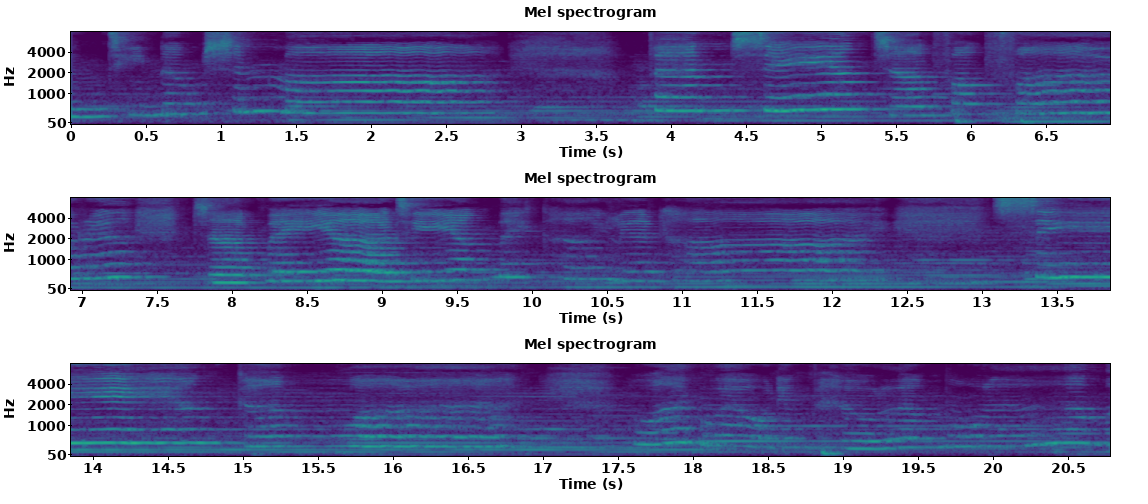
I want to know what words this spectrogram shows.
ึ่งที่นำฉันมา เป็นเสียงจากฟ้กฟ้าหรือจากใบหญ้าที่ยังไม่เคยเลือนหาย เสียงกังวานหวานแววดังแผ่วละมุนละไม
